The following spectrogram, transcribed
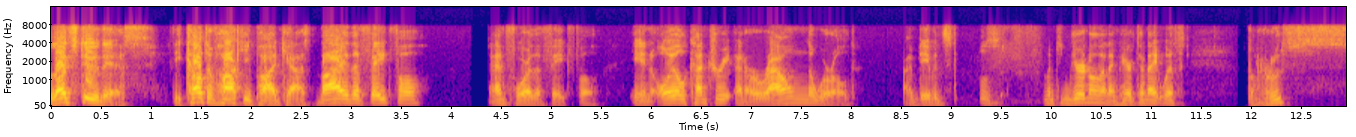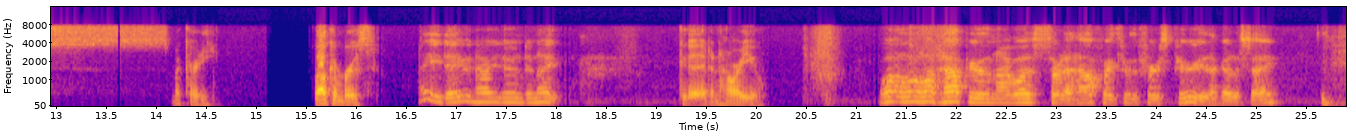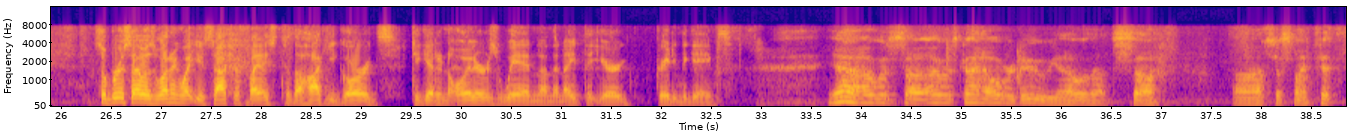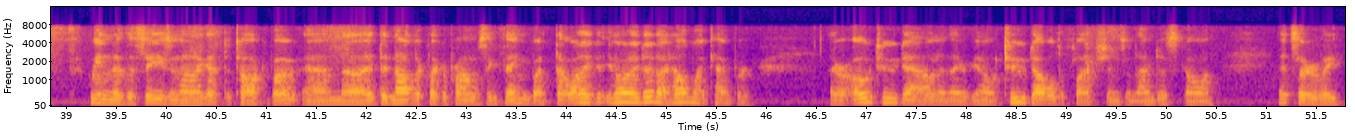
Let's do this. The Cult of Hockey podcast by the faithful and for the faithful in oil country and around the world. I'm David Staples, Edmonton Journal, and I'm here tonight with Bruce McCurdy. Welcome, Bruce. Hey, David. How are you doing tonight? Good. And how are you? Well, I'm a lot happier than I was sort of halfway through the first period, I got to say. So, Bruce, I was wondering what you sacrificed to the hockey gourds to get an Oilers win on the night that you're grading the games. Yeah, I was uh, I was kind of overdue. You know, that's uh, uh, that's just my fifth win of the season that I get to talk about, and uh, it did not look like a promising thing. But uh, what I did, you know what I did? I held my temper. They were 0-2 down, and they you know two double deflections, and I'm just going. It's early.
